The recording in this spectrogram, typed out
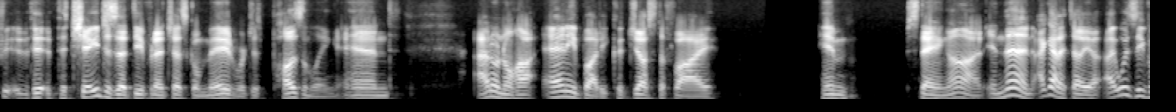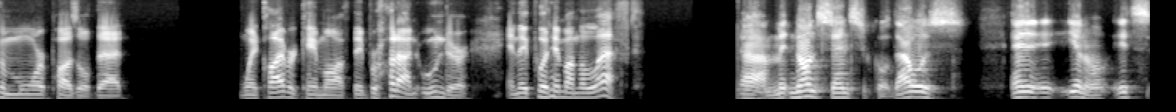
the, the changes that Di Francesco made were just puzzling. And I don't know how anybody could justify him staying on. And then I got to tell you, I was even more puzzled that when Kluivert came off, they brought on Under and they put him on the left. Uh, nonsensical. That was, and it, you know, it's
